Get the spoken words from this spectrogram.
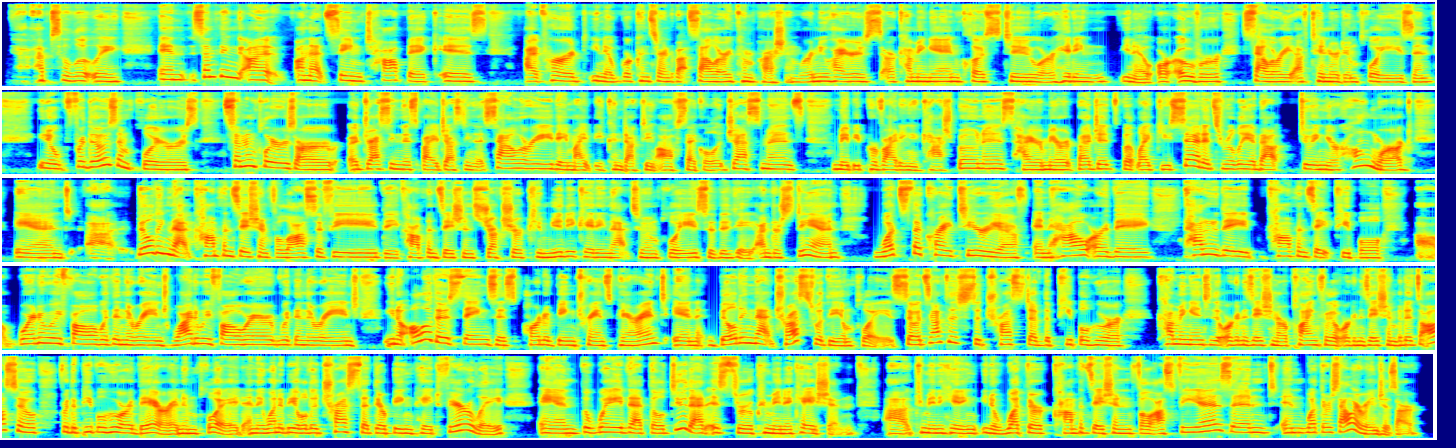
Yeah, absolutely. And something uh, on that same topic is I've heard, you know, we're concerned about salary compression where new hires are coming in close to or hitting, you know, or over salary of tenured employees. And, you know, for those employers, some employers are addressing this by adjusting the salary. They might be conducting off cycle adjustments, maybe providing a cash bonus, higher merit budgets. But like you said, it's really about doing your homework and uh, building that compensation philosophy, the compensation structure, communicating that to employees so that they understand what's the criteria and how are they, how do they compensate people? Uh, where do we fall within the range? Why do we fall where within the range? You know, all of those things is part of being transparent in building that trust with the employees. So it's not just the trust of the people who are coming into the organization or applying for the organization, but it's also for the people who are there and employed and they want to be able to trust that they're being paid fairly. And the way that they'll do that is through communication, uh, communicating, you know, what their compensation philosophy is and, and what their salary ranges are.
